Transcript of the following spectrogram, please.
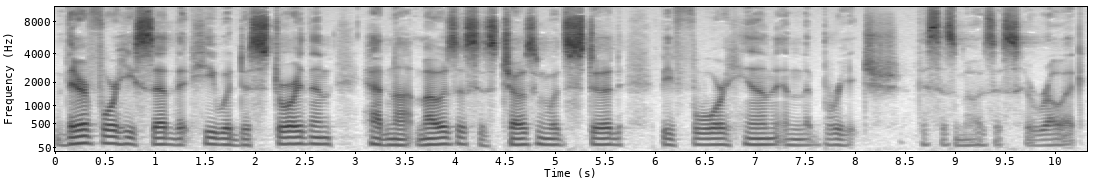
Therefore he said that he would destroy them had not Moses, his chosen one, stood before him in the breach. This is Moses, heroic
